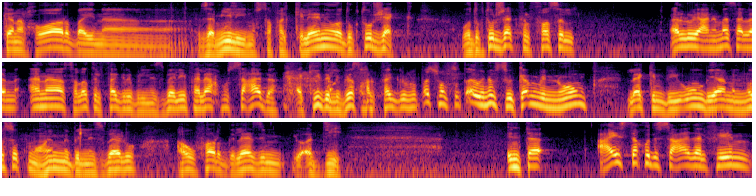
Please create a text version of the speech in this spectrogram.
كان الحوار بين زميلي مصطفى الكيلاني ودكتور جاك. ودكتور جاك في الفاصل قال له يعني مثلا أنا صلاة الفجر بالنسبة لي فلاح مش سعادة. أكيد اللي بيصحى الفجر ما بيبقاش مبسوط قوي نفسه يكمل نوم لكن بيقوم بيعمل نسك مهم بالنسبة له أو فرض لازم يؤديه. انت عايز تاخد السعادة لفين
